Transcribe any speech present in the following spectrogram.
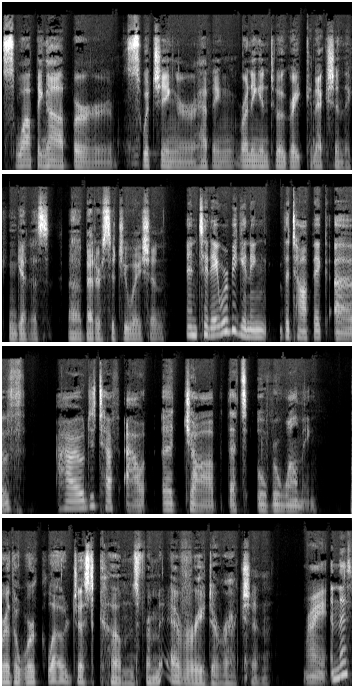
swapping up or switching or having running into a great connection that can get us a better situation. And today we're beginning the topic of how to tough out a job that's overwhelming. Where the workload just comes from every direction. Right. And this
